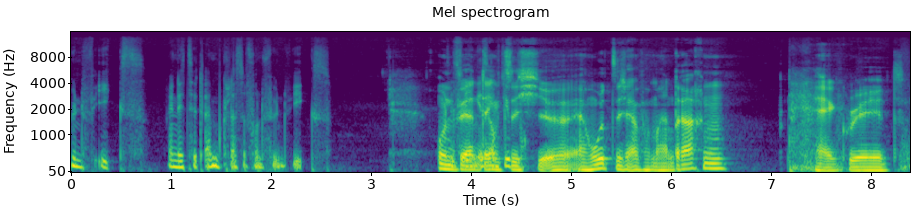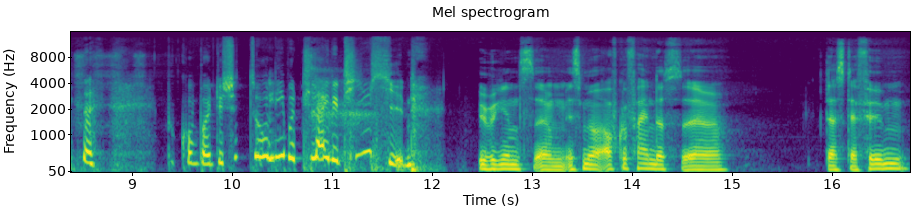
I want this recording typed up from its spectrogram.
5x, eine ZM-Klasse von 5x. Und Deswegen wer denkt sich, äh, er holt sich einfach mal einen Drachen Hagrid. Bekommen heute so liebe kleine Tierchen. Übrigens ähm, ist mir aufgefallen, dass, äh, dass der Film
